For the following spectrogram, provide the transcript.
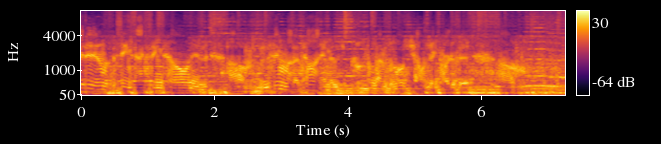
fit it in with the same acting tone and um, the same amount of time is sometimes the most challenging part of it. Um,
